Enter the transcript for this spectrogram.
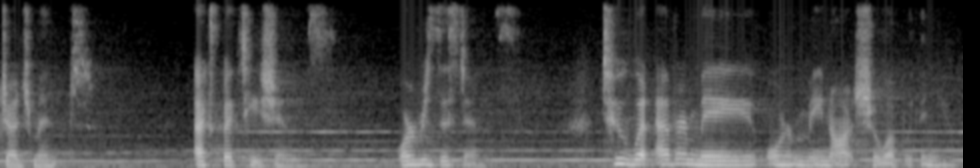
judgment, expectations, or resistance to whatever may or may not show up within you.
